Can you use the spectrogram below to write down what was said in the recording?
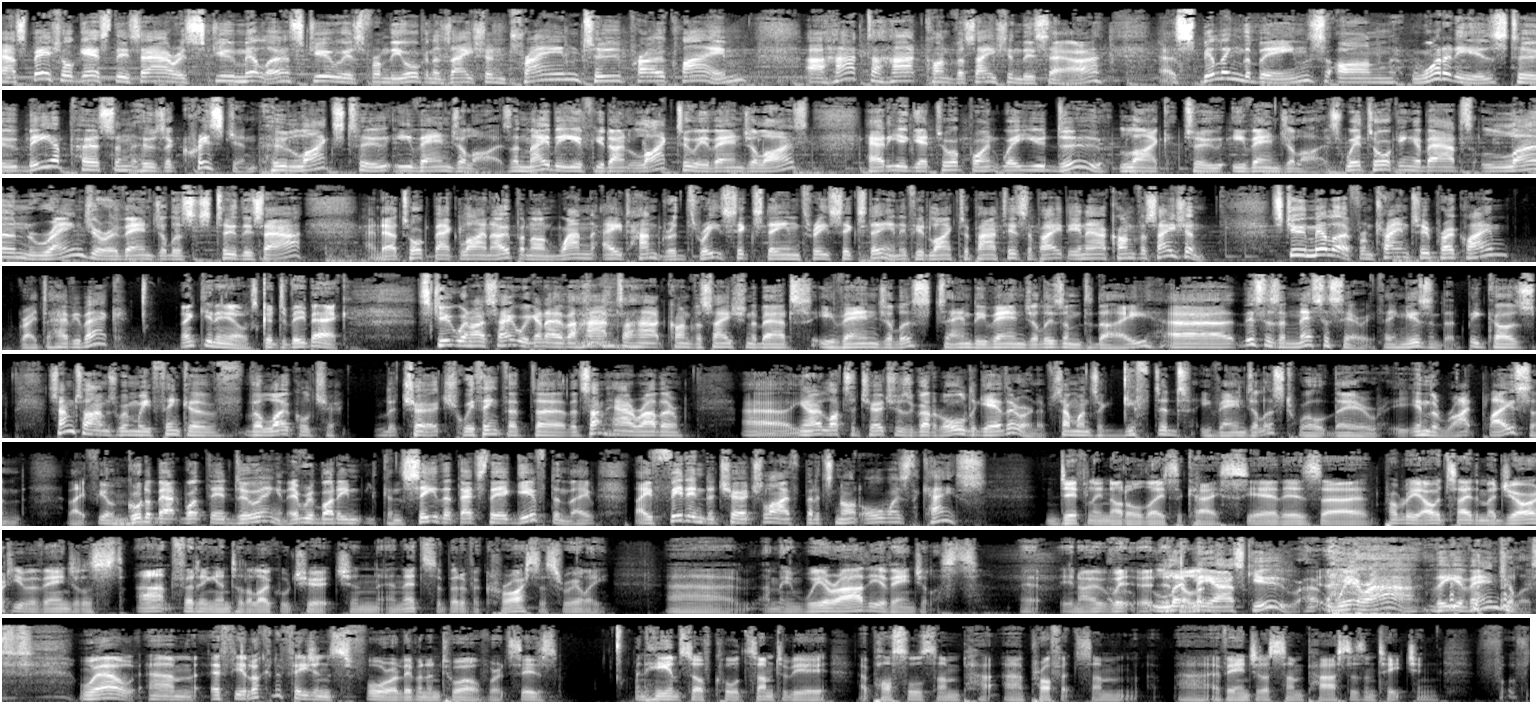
Our special guest this hour is Stu Miller. Stu is from the organisation Train to Proclaim. A heart to heart conversation this hour, uh, spilling the beans on what it is to be a person who's a Christian who likes to evangelise. And maybe if you don't like to evangelise, how do you get to a point where you do like to evangelise? We're talking about Lone Ranger evangelists to this hour, and our talkback line open on 1 800 316 316 if you'd like to participate in our conversation. Stu Miller from Train to Proclaim, great to have you back. Thank you, Neil. It's good to be back. Stu, when I say we're going to have a heart to heart conversation about evangelists and evangelism today, uh, this is a necessary thing, isn't it? Because sometimes when we think of the local church, the church, we think that uh, that somehow or other, uh, you know, lots of churches have got it all together, and if someone's a gifted evangelist, well, they're in the right place and they feel good about what they're doing, and everybody can see that that's their gift, and they they fit into church life. But it's not always the case. Definitely not always the case. Yeah, there's uh, probably, I would say, the majority of evangelists aren't fitting into the local church, and, and that's a bit of a crisis, really. Uh, I mean, where are the evangelists? Uh, you know, we, let the, me ask you, uh, where are the evangelists? well, um, if you look at Ephesians 4 11 and 12, where it says, and he himself called some to be apostles, some uh, prophets, some uh, evangelists, some pastors and teaching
